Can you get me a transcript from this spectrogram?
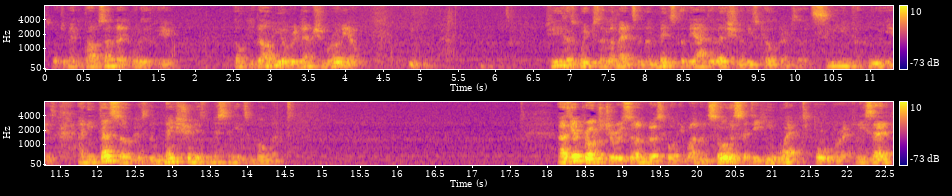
So what do you make of Palm Sunday? What is it for you? Donkey Derby or Redemption Rodeo? Jesus weeps and laments in the midst of the adulation of these pilgrims that had seen him for who he is. And he does so because the nation is missing its moment. As he approached Jerusalem, verse 41, and saw the city, he wept over it. And he said,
